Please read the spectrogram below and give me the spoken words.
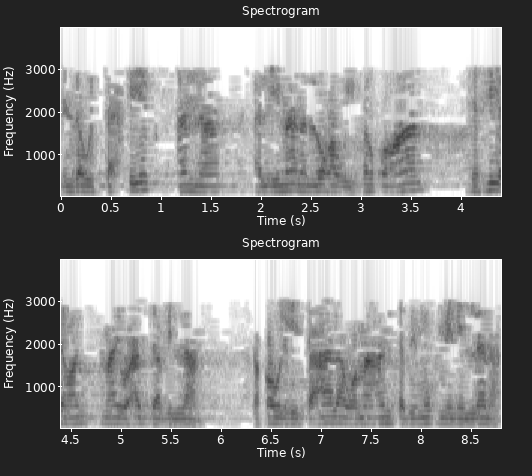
من ذوي التحقيق أن الإيمان اللغوي في القرآن كثيرا ما يعدى باللام كقوله تعالى وما أنت بمؤمن لنا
